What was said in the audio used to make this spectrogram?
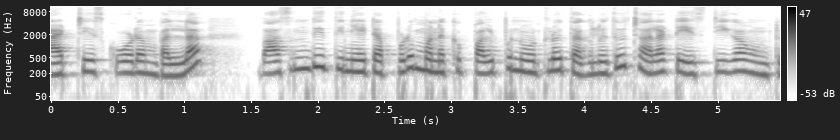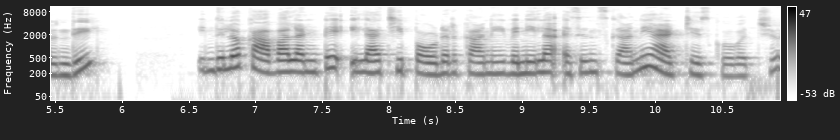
యాడ్ చేసుకోవడం వల్ల బాసుంది తినేటప్పుడు మనకు పల్పు నోట్లో తగులుతూ చాలా టేస్టీగా ఉంటుంది. ఇందులో కావాలంటే ఇలాచీ పౌడర్ కానీ వెనీలా ఎసెన్స్ కానీ యాడ్ చేసుకోవచ్చు.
